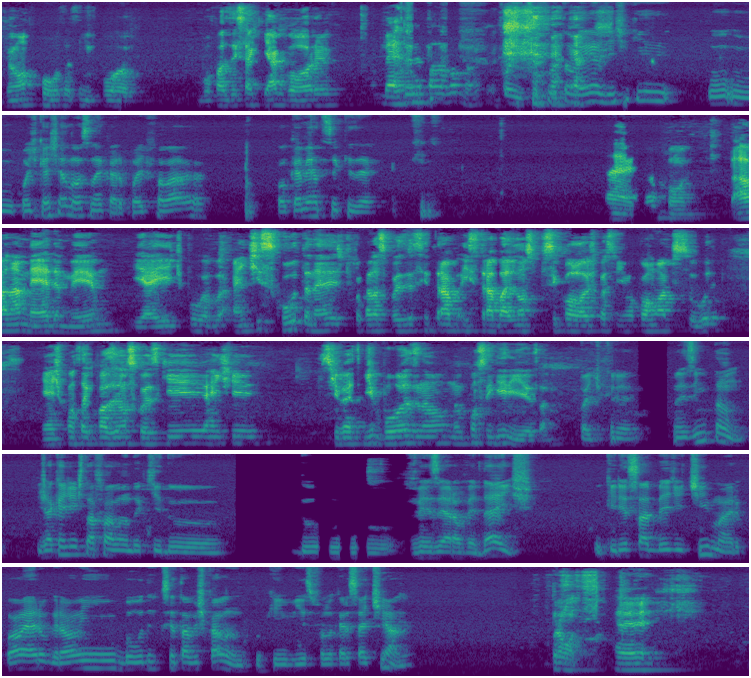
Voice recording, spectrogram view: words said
vem uma força assim, porra, vou fazer isso aqui agora. Merda não palavra não. Pô, for também a gente que. O, o podcast é nosso, né, cara? Pode falar qualquer merda que você quiser. É, o ponto. Tava na merda mesmo. E aí, tipo, a gente escuta, né? Tipo, aquelas coisas assim, tra esse trabalho nosso psicológico, assim, de uma forma absurda. E a gente consegue fazer umas coisas que a gente, se estivesse de boas, não, não conseguiria, sabe? Pode crer. Mas então, já que a gente está falando aqui do, do, do, V0 ao V10, eu queria saber de ti, Mário, qual era o grau em boulder que você estava escalando? Porque em via você falou que era 7A, né? Pronto. É,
